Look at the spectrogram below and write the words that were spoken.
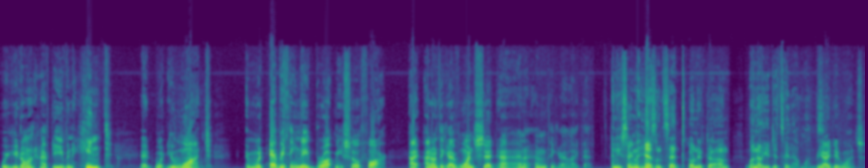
where you don't have to even hint at what you want. And with everything they've brought me so far, I, I don't think I've once said, I, I, don't, I don't think I like that. And he certainly hasn't said tone it down. Well, no, you did say that once. Yeah, I did once.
